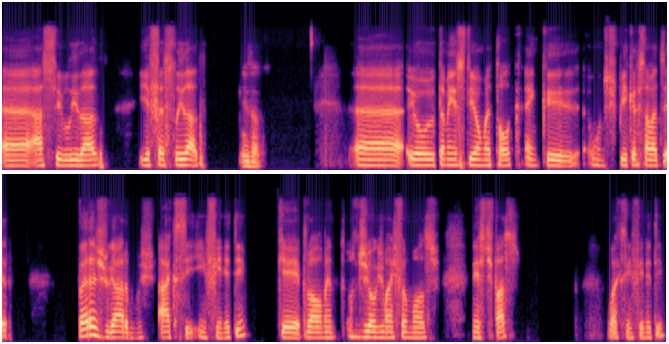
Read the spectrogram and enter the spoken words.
a acessibilidade e a facilidade. Exato. Uh, eu também assisti a uma talk em que um dos speakers estava a dizer para jogarmos Axie Infinity, que é provavelmente um dos jogos mais famosos neste espaço, o Axie Infinity,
